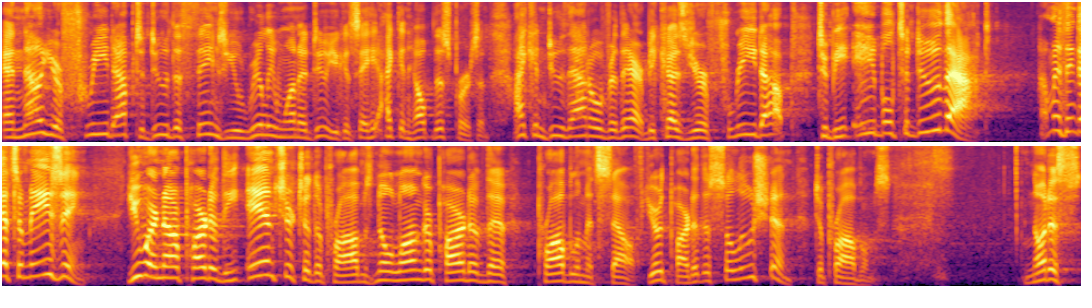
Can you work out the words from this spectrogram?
and now you're freed up to do the things you really want to do. You can say, hey, I can help this person. I can do that over there because you're freed up to be able to do that. How many think that's amazing? You are now part of the answer to the problems, no longer part of the problem itself. You're part of the solution to problems. Notice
